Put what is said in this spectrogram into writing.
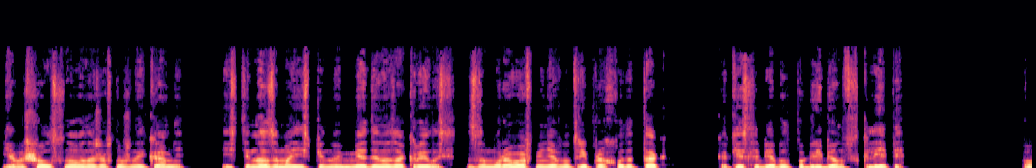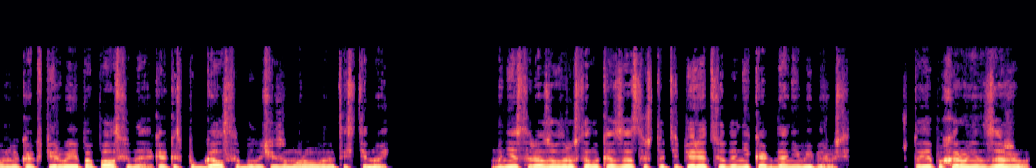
Я вошел, снова нажав нужные камни, и стена за моей спиной медленно закрылась, замуровав меня внутри прохода так, как если бы я был погребен в склепе. Помню, как впервые попал сюда, как испугался, будучи замурован этой стеной. Мне сразу вдруг стало казаться, что теперь отсюда никогда не выберусь, что я похоронен заживо,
